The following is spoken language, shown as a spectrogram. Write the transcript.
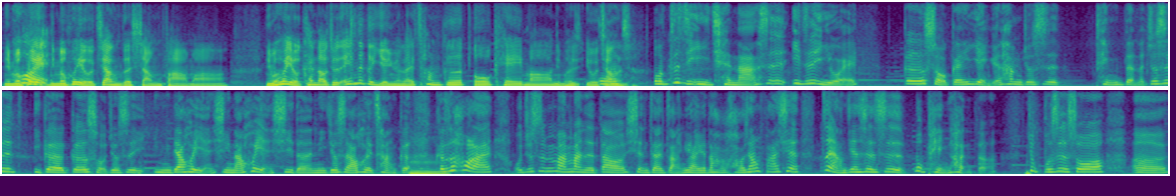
你们会，会你们会有这样的想法吗？你们会有看到，就是哎，那个演员来唱歌 OK 吗？你们会有这样的想？我自己以前呐、啊，是一直以为歌手跟演员他们就是平等的，就是一个歌手就是你一定要会演戏，然后会演戏的你就是要会唱歌。嗯、可是后来我就是慢慢的到现在长越来越大，好像发现这两件事是不平衡的，就不是说呃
